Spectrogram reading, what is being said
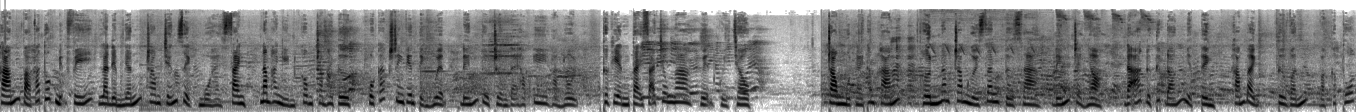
Khám và phát thuốc miễn phí là điểm nhấn trong chiến dịch mùa hè xanh năm 2024 của các sinh viên tình nguyện đến từ trường Đại học Y Hà Nội, thực hiện tại xã Châu Nga, huyện Quỳ Châu. Trong một ngày thăm khám, hơn 500 người dân từ già đến trẻ nhỏ đã được tiếp đón nhiệt tình, khám bệnh, tư vấn và cấp thuốc.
